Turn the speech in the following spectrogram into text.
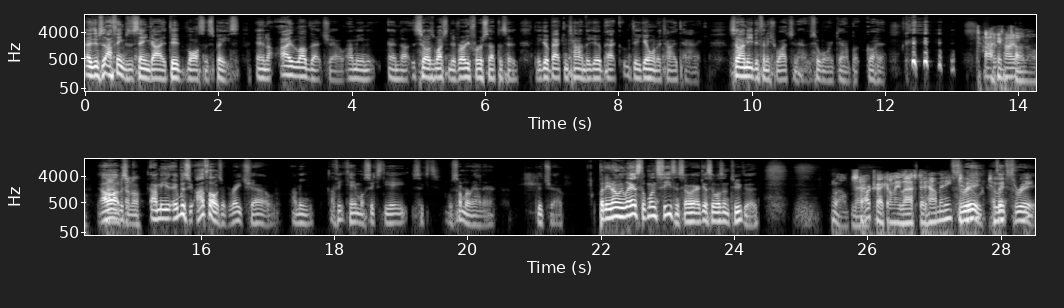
Uh, it was- I think it was the same guy that did Lost in Space. And I love that show. I mean, and uh, so I was watching the very first episode. They go back in time. They go back. They go on a Titanic. So I need to finish watching that. So we're down, but go ahead. Time, time- tunnel. Oh, Time it was, Tunnel. I mean, it was, I thought it was a great show. I mean, I think it came on 68, 60, somewhere around there. Good show. But it only lasted one season, so I guess it wasn't too good. Well, Nah. Star Trek only lasted how many? Three. Two, I think or three.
